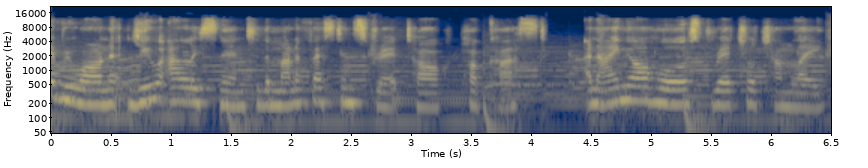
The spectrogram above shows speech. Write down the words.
everyone, you are listening to the Manifesting Straight Talk podcast, and I'm your host, Rachel Chamley.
